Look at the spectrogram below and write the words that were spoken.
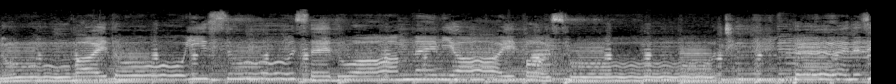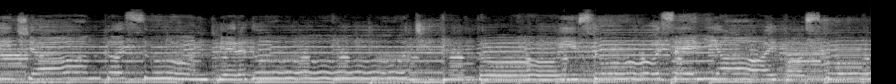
Numai Tu, Iisuse, Doamne, mi-ai păscut. Când ziceam că sunt pierdut, Tu, Iisuse, mi-ai păscut.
